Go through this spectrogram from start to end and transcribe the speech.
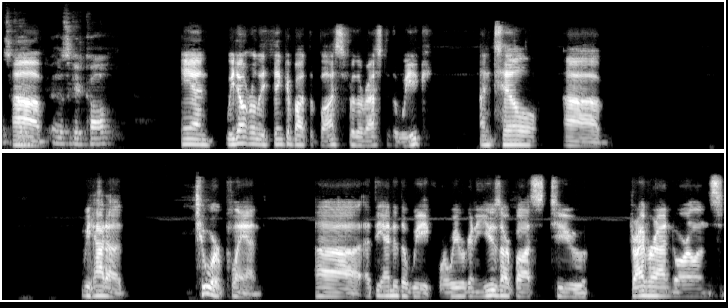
Good. Um, was a good call. and we don't really think about the bus for the rest of the week until um, we had a tour planned uh, at the end of the week where we were going to use our bus to drive around New Orleans,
